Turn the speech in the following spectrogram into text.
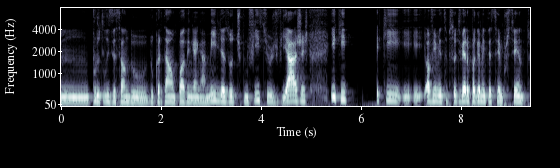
um, ehm, por utilização do, do cartão, podem ganhar milhas, outros benefícios, viagens. E aqui, aqui e, obviamente, se a pessoa tiver o pagamento a 100%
